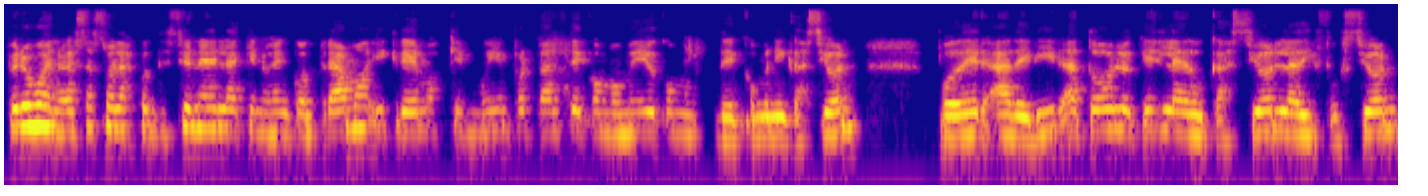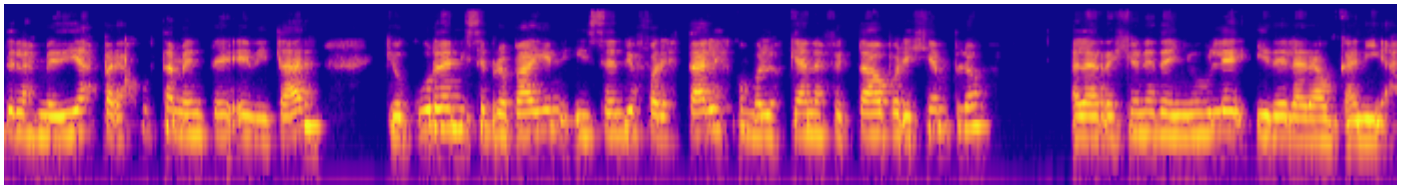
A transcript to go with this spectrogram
pero bueno, esas son las condiciones en las que nos encontramos y creemos que es muy importante como medio de comunicación poder adherir a todo lo que es la educación, la difusión de las medidas para justamente evitar que ocurran y se propaguen incendios forestales como los que han afectado, por ejemplo, a las regiones de Ñuble y de la Araucanía.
